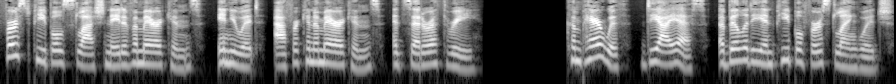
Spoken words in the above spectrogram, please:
First Peoples slash Native Americans, Inuit, African Americans, etc. 3. Compare with DIS, Ability and People First Language.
